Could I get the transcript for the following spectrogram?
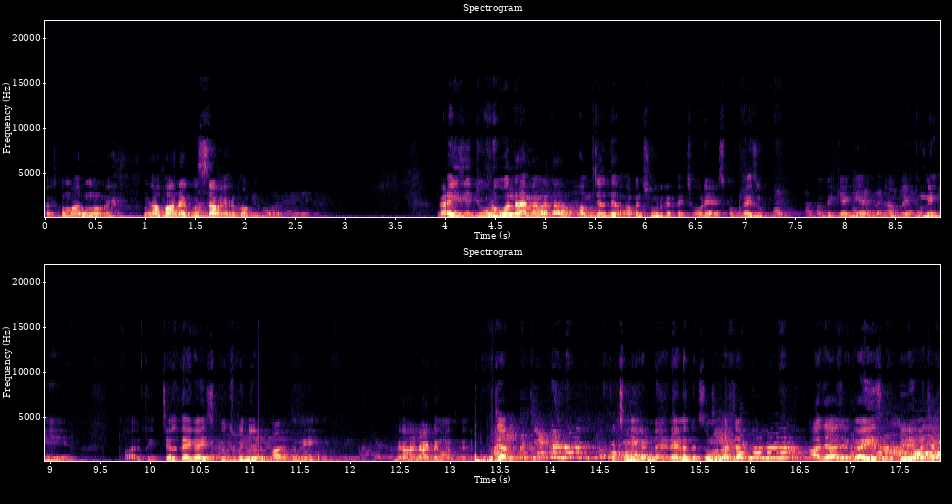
अब इसको मारूँगा मैं। अब आ रहा है गुस्सा मेरे को। गाइस ये झूठ बोल रहा है मैं बता रहा हूँ हम चलते अपन शूट करते हैं छोड़ यार इसको। गाइस अबे क्या किया? मैंने अबे तूने की है फालतू। चलते हैं गाइस कुछ भी नहीं है फालतू के। हाँ नाटक मत कर। जा। कुछ नहीं करना है रहने दे सुनो ना जा। आजा आजा गाइस बेवजह।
